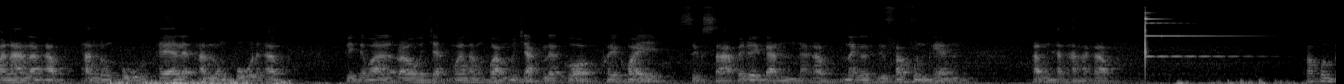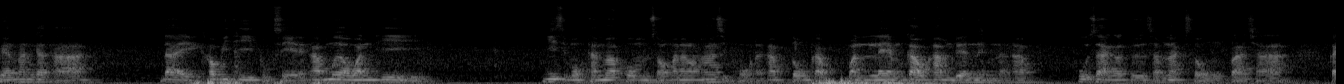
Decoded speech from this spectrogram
มานานแล้วครับทันหลวงปู่แท้และทันหลวงปู่นะครับ เพียงแต่ว่าเราจะมาทำความรู้จักแล้วก็ค่อยๆศึกษาไปด้วยกันนะครับ นั่นก็คือพระคุณแผนพันคาถาครับ พระคุณแผนพันคาถาได้เข้าพิธีปลุกเสกนะครับ เมื่อวันที่ 26 ธันวาคม 2556 นะครับ ตรงกับวันแรมเก้าค่ำเดือนหนึ่งนะครับ ผู้สร้างก็คือสำนักสงฆ์ป่าช้า ไกร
